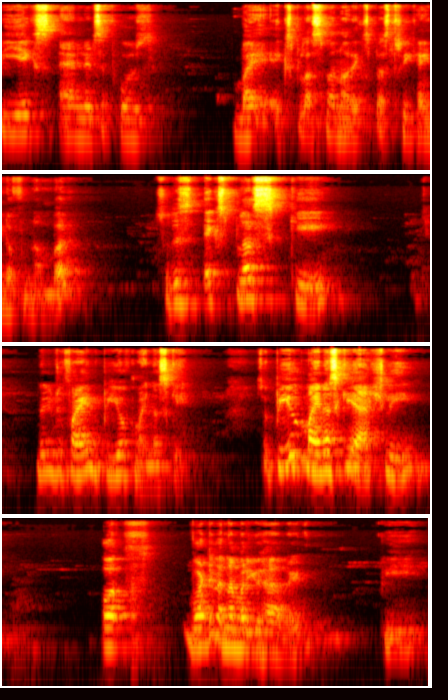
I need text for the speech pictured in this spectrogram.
px and let's suppose by x plus 1 or x plus 3 kind of number. So this is x plus k, then you need to find p of minus k. So p of minus k actually or whatever number you have, right? P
